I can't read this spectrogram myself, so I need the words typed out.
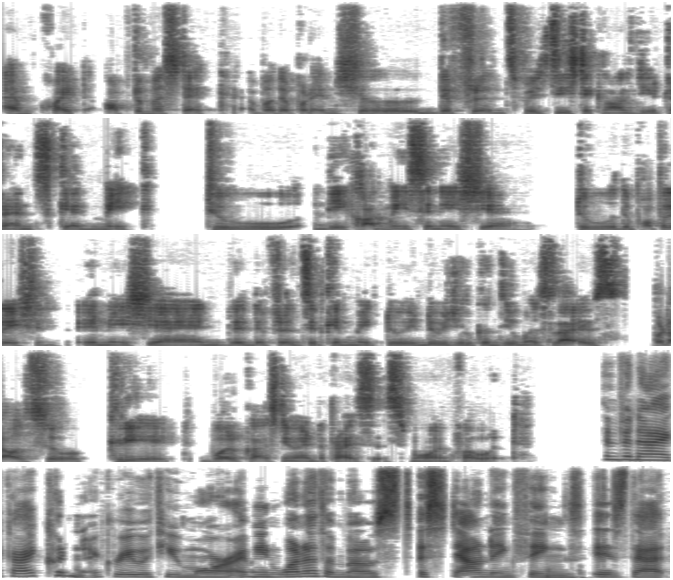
I'm quite optimistic about the potential difference which these technology trends can make to the economies in Asia, to the population in Asia, and the difference it can make to individual consumers' lives, but also create world class new enterprises moving forward. And Vinayak, I couldn't agree with you more. I mean, one of the most astounding things is that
